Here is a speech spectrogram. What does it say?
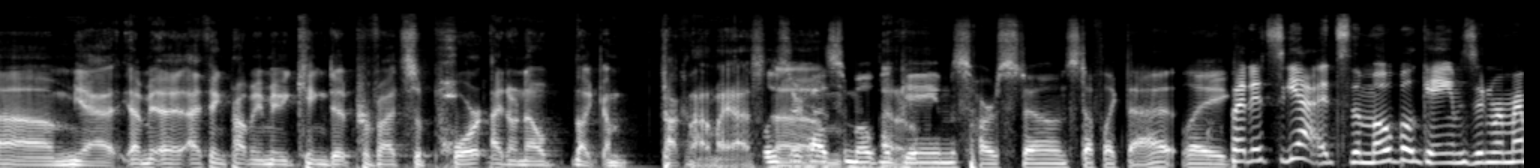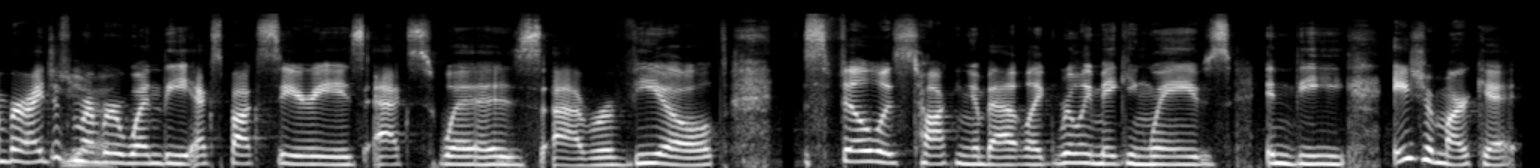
Um, yeah. I mean, I I think probably maybe King did provide support. I don't know. Like, I'm talking out of my ass. Blizzard Um, has some mobile don't know. games, Hearthstone, stuff like that. Like, But it's yeah, it's the mobile games. And remember, I just Yeah. remember when the Xbox Series X was uh, revealed. Phil was talking about like really making waves in the Asia market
